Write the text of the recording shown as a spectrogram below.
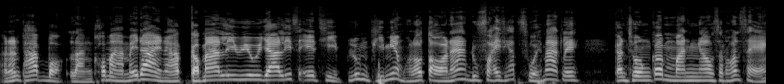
อันนั้นพับเบาะหลังเข้ามาไม่ได้นะครับ กลับมารีวิวยาริสเอทีรุ่นพรีเมียมของเราต่อนะ ดูไฟสิครับ สวยมากเลย กันชนก็มันเงาสะท้อนแสง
